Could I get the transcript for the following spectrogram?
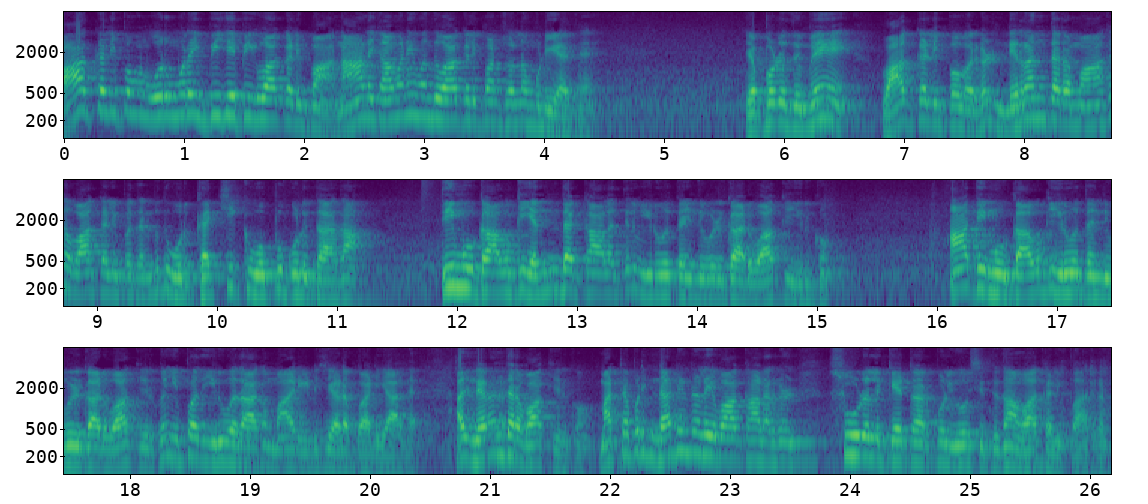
வாக்களிப்பவன் ஒரு முறை பிஜேபிக்கு வாக்களிப்பான். நாளைக்கு அவனே வந்து வாக்களிப்பான்னு சொல்ல முடியாது. எப்பொழுதுமே வாக்களிப்பவர்கள் நிரந்தரமாக வாக்களிப்பது என்பது ஒரு கட்சிக்கு ஒப்பு கொடுத்தாதான். திமுகவுக்கு எந்த காலத்திலும் இருபத்தைந்து விழுக்காடு வாக்கு இருக்கும். அதிமுகவுக்கு இருபத்தஞ்சு விழுக்காடு வாக்கு இருக்கும். இப்போ அது இருபதாக மாறிடுச்சு எடப்பாடியால். அது நிரந்தர வாக்கு இருக்கும். மற்றபடி நடுநிலை வாக்காளர்கள் சூழலுக்கு ஏற்றாற்போல் யோசித்து தான் வாக்களிப்பார்கள்.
